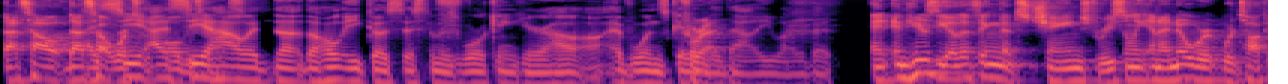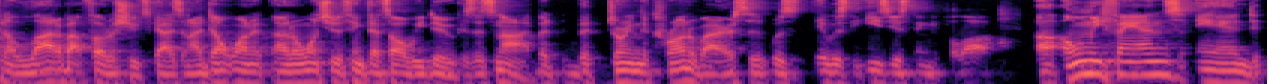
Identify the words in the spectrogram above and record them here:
That's how that's how I it works. I see how it, the, the whole ecosystem is working here, how everyone's getting Correct. the value out of it. And, and, here's the other thing that's changed recently. And I know we're, we're talking a lot about photo shoots, guys. And I don't want to, I don't want you to think that's all we do because it's not. But but during the coronavirus, it was it was the easiest thing to pull off. Uh, OnlyFans and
